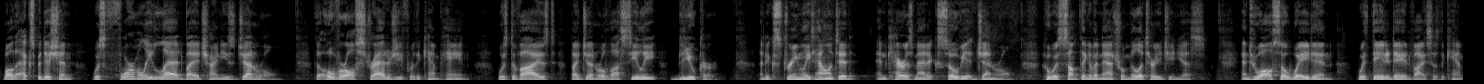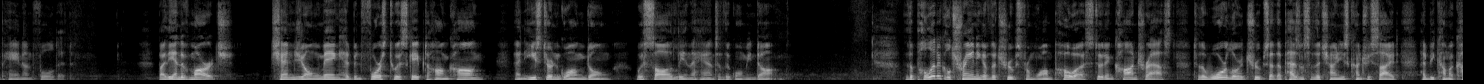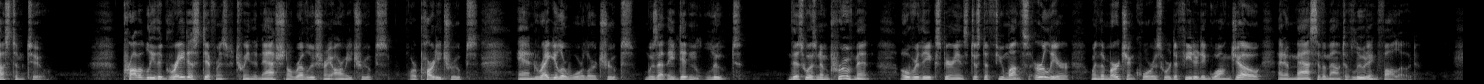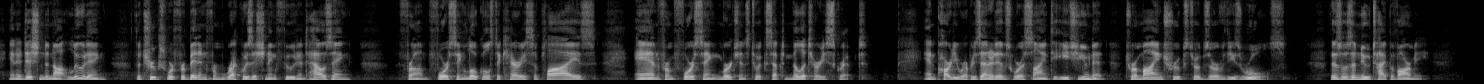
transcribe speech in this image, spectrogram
While the expedition was formally led by a Chinese general, the overall strategy for the campaign was devised by General Vasily Blyucher, an extremely talented and charismatic Soviet general who was something of a natural military genius and who also weighed in with day to day advice as the campaign unfolded. By the end of March, Chen Jiongming had been forced to escape to Hong Kong and eastern Guangdong was solidly in the hands of the Kuomintang. The political training of the troops from Whampoa stood in contrast to the warlord troops that the peasants of the Chinese countryside had become accustomed to. Probably the greatest difference between the National Revolutionary Army troops, or party troops, and regular warlord troops was that they didn't loot. This was an improvement over the experience just a few months earlier when the merchant corps were defeated in Guangzhou and a massive amount of looting followed. In addition to not looting, the troops were forbidden from requisitioning food and housing, from forcing locals to carry supplies, and from forcing merchants to accept military scrip. And party representatives were assigned to each unit to remind troops to observe these rules. This was a new type of army,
